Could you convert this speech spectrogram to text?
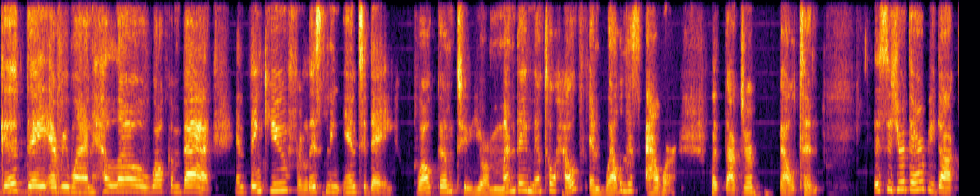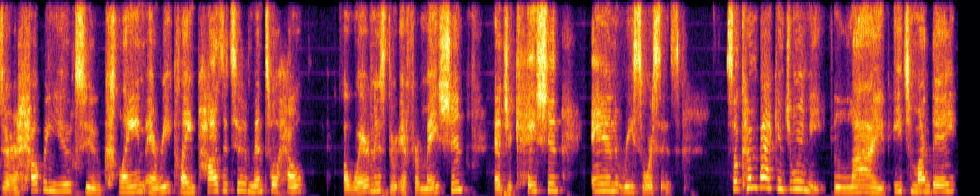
Good day, everyone. Hello, welcome back, and thank you for listening in today. Welcome to your Monday Mental Health and Wellness Hour with Dr. Belton. This is your therapy doctor helping you to claim and reclaim positive mental health awareness through information, education, and resources. So come back and join me live each Monday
